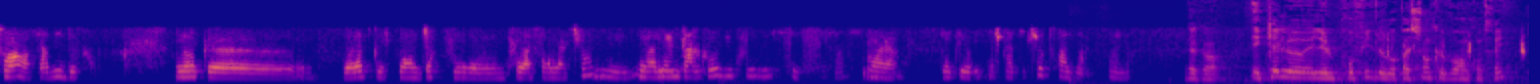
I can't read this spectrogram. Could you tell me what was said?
soins, en service de soins. Donc, euh, voilà ce que je peux en dire pour, pour la formation. Oui, c'est le même parcours, du coup, oui, c'est ça. Voilà. La théorie, stage pratique sur trois ans. Voilà. D'accord. Et quel est le profil de vos patients que vous rencontrez? Euh,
